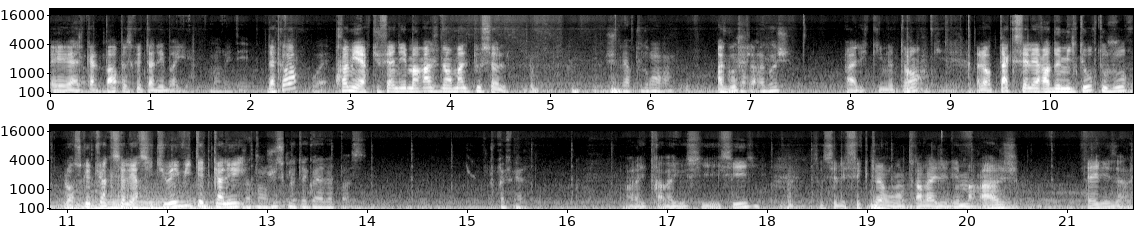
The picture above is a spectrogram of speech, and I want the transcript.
et, Et elle cale pas parce que tu as débrayé. D'accord Ouais. Première, tu fais un démarrage normal tout seul. Je vais vers tout droit. Hein. À gauche là. À gauche. Allez, clignotant. Ok. Alors, tu accélères à 2000 tours toujours. Lorsque tu accélères, si tu veux éviter de caler, J'attends juste que l'autogol passe. Je préfère. Voilà, il travaille aussi ici. Ça, c'est les secteurs où on travaille les démarrages et les arrêts.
